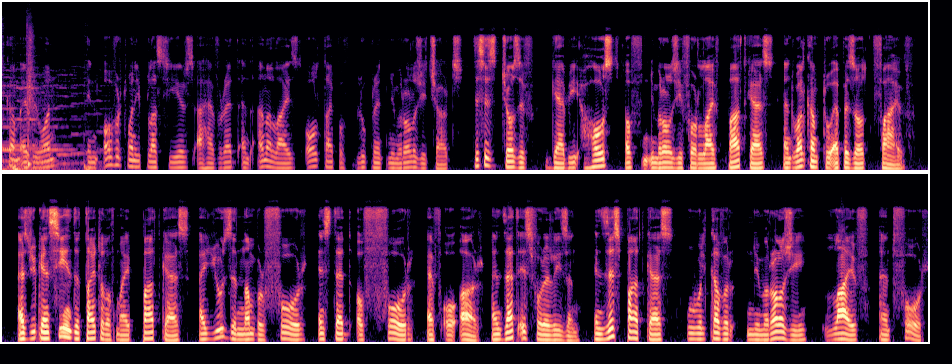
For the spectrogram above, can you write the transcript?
Welcome everyone. In over 20 plus years, I have read and analyzed all type of blueprint numerology charts. This is Joseph Gabby, host of Numerology for Life podcast, and welcome to episode 5. As you can see in the title of my podcast, I use the number 4 instead of 4 F-O-R, and that is for a reason. In this podcast, we will cover numerology, life, and 4.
